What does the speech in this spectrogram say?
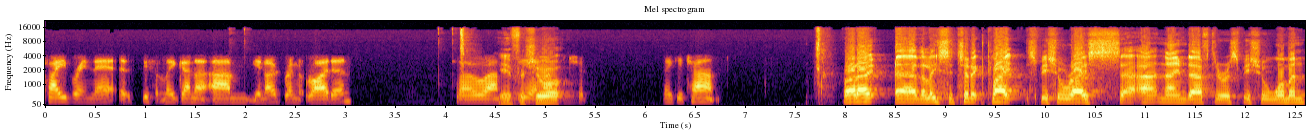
favouring that, it's definitely going to, um, you know, bring it right in. So, um, yeah, for yeah, sure. No, make a chance. Righto, uh, the Lisa Chittick Plate special race uh, named after a special woman,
